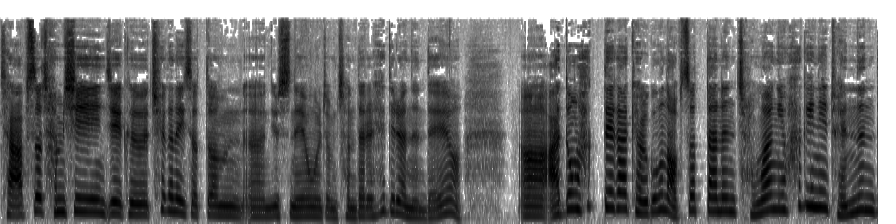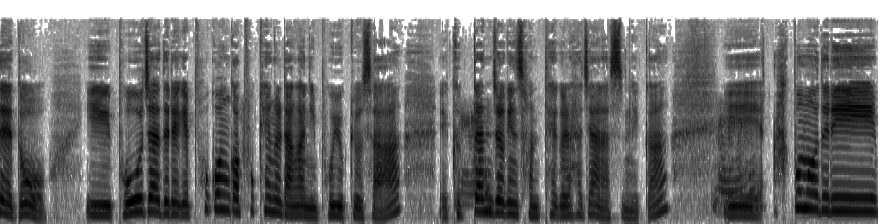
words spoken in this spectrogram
자, 앞서 잠시 이제 그 최근에 있었던 어, 뉴스 내용을 좀 전달을 해드렸는데요. 어, 아동 학대가 결국은 없었다는 정황이 확인이 됐는데도 이 보호자들에게 폭언과 폭행을 당한 이 보육교사 예, 극단적인 네. 선택을 하지 않았습니까? 네. 이 학부모들이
